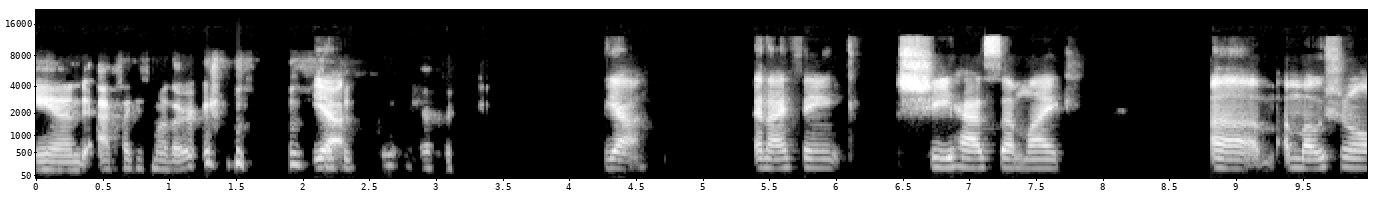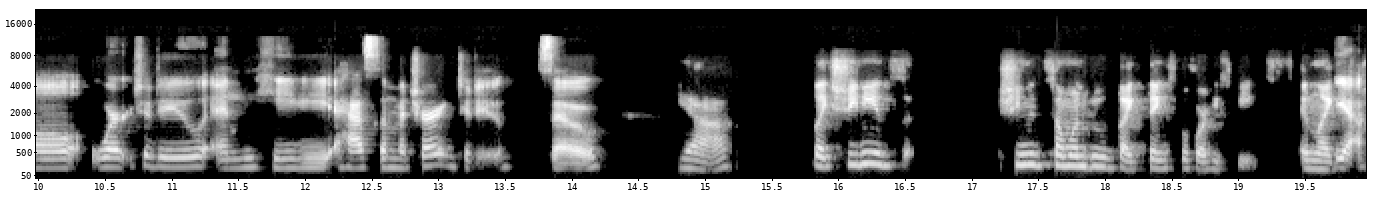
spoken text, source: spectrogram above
and acts like his mother. yeah. yeah. And I think she has some like um emotional work to do and he has some maturing to do. So yeah. Like she needs she needs someone who like thinks before he speaks. And like yeah.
